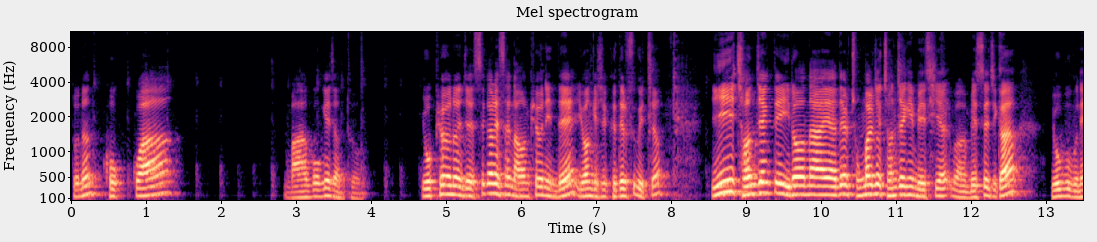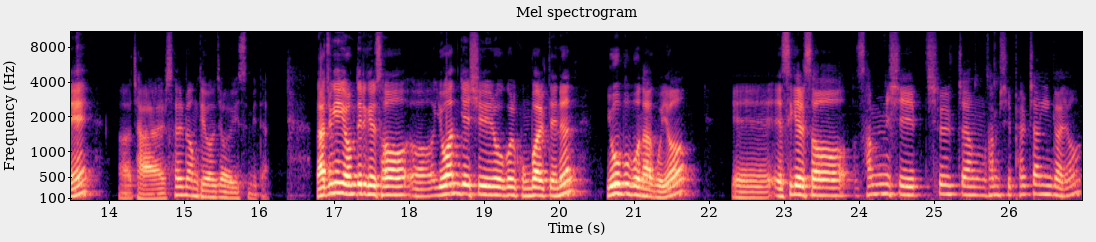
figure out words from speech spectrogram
또는 곡과 마곡의 전투. 이 표현은 이제 스가렛에 나온 표현인데 요한계시록 그대로 쓰고 있죠. 이 전쟁 때 일어나야 될 종말적 전쟁의 메시, 어, 메시지가 이 부분에 어, 잘 설명되어져 있습니다. 나중에 여러분들이 그래서 어, 요한계시록을 공부할 때는 이 부분하고요. 예, 에스겔서 37장, 38장인가요?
